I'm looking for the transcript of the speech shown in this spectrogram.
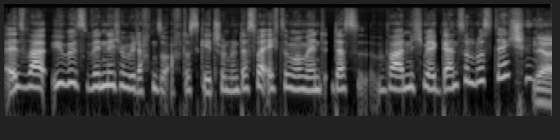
es war übelst windig und wir dachten so, ach, das geht schon. Und das war echt so ein Moment, das war nicht mehr ganz so lustig. Ja,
